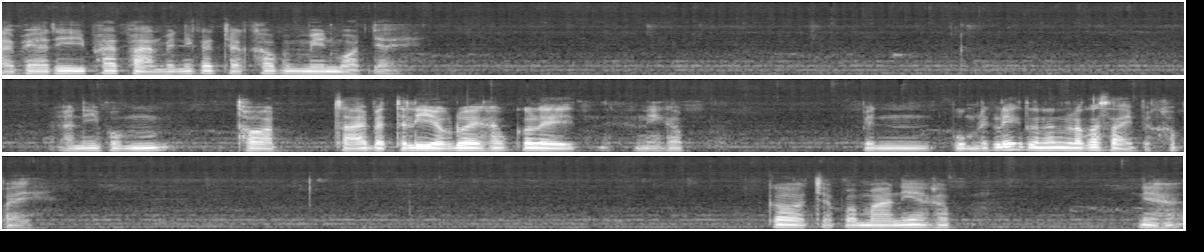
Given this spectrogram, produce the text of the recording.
ายแพรที่พาดผ่านไปนี่ก็จะเข้าไปเมนบอร์ดใหญ่ อันนี้ผมถอดสายแบตเตอรี่ออกด้วยครับ ก็เลยอันนี้ครับ เป็นปุ่มเล็กๆ ตัวนั้นเราก็ใส่ไปเข้าไป ก็จะประมาณนี้ครับ เนี่ยฮะ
